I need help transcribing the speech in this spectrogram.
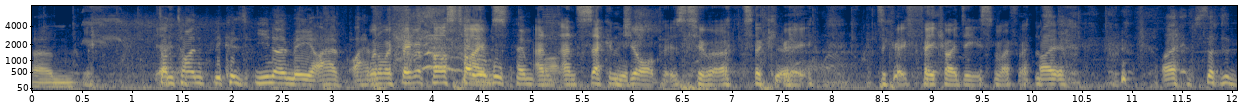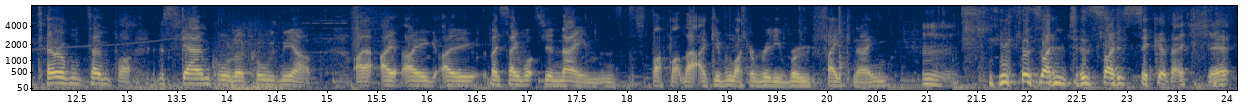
Um, Sometimes because you know me, I have I have One of my favorite pastimes and, and second job is to uh, to create to create fake IDs for my friends. I I have such a terrible temper. If a scam caller calls me up, I, I, I, I they say what's your name and stuff like that. I give them like a really rude fake name because I'm just so sick of that shit.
